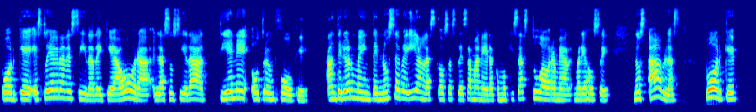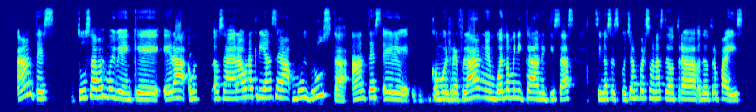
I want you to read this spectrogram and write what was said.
porque estoy agradecida de que ahora la sociedad tiene otro enfoque. Anteriormente no se veían las cosas de esa manera, como quizás tú ahora, María José, nos hablas, porque antes tú sabes muy bien que era, o sea, era una crianza muy brusca. Antes, eh, como el refrán en buen dominicano y quizás si nos escuchan personas de, otra, de otro país,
